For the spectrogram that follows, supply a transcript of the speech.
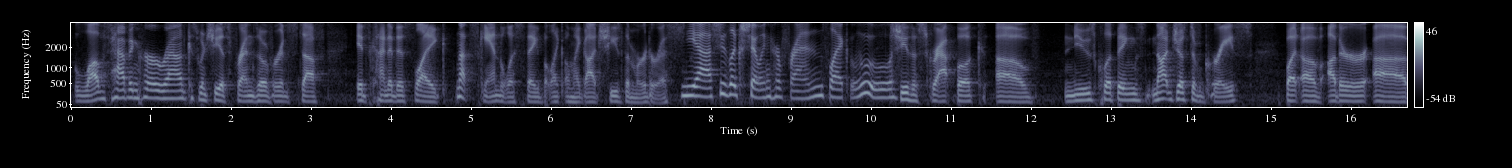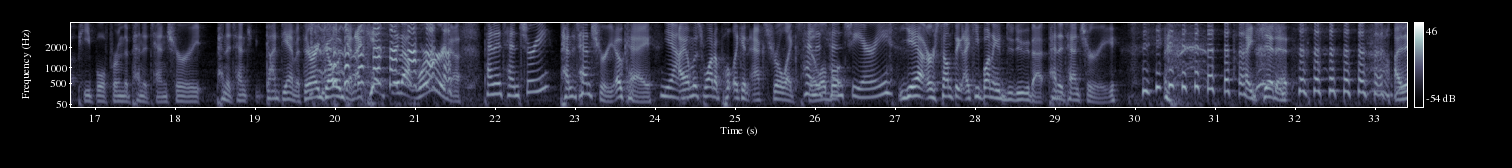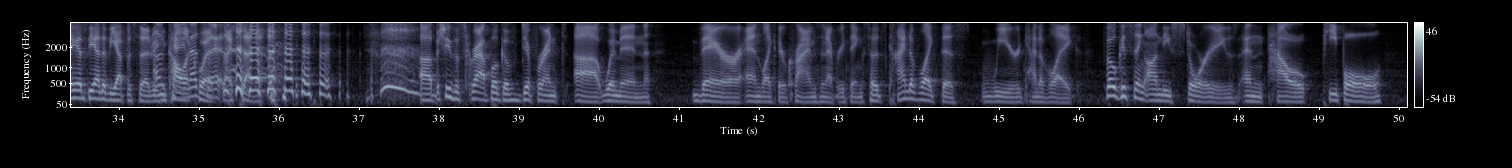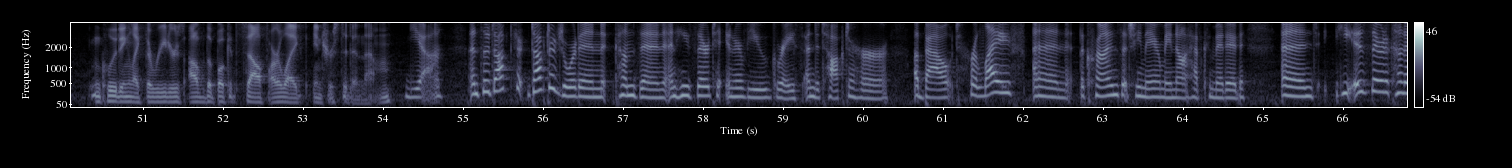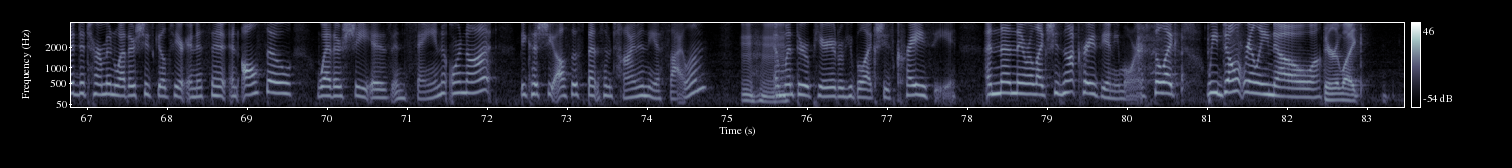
loves having her around because when she has friends over and stuff, it's kind of this like not scandalous thing, but like, oh my god, she's the murderess. yeah, she's like showing her friends, like, ooh. She's a scrapbook of news clippings, not just of Grace, but of other uh, people from the penitentiary. Penitentiary. God damn it! There I go again. I can't say that word. Penitentiary? Penitentiary. Okay. Yeah. I almost want to put like an extra like syllable. Penitentiary. Yeah, or something. I keep wanting to do that. Penitentiary. I did it. I think it's the end of the episode. We can call it quits. it. I said it. uh, but she's a scrapbook of different uh, women there and like their crimes and everything. So it's kind of like this weird kind of like focusing on these stories and how people including like the readers of the book itself are like interested in them. Yeah. And so Dr. Dr. Jordan comes in and he's there to interview Grace and to talk to her about her life and the crimes that she may or may not have committed. And he is there to kind of determine whether she's guilty or innocent and also whether she is insane or not because she also spent some time in the asylum mm-hmm. and went through a period where people were like she's crazy. And then they were like she's not crazy anymore. So like we don't really know they're like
